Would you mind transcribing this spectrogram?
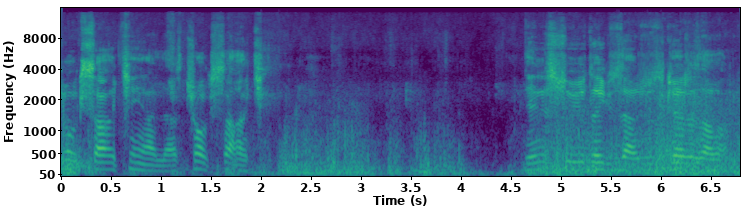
Çok sakin yerler, çok sakin. Deniz suyu da güzel, rüzgarı da var.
